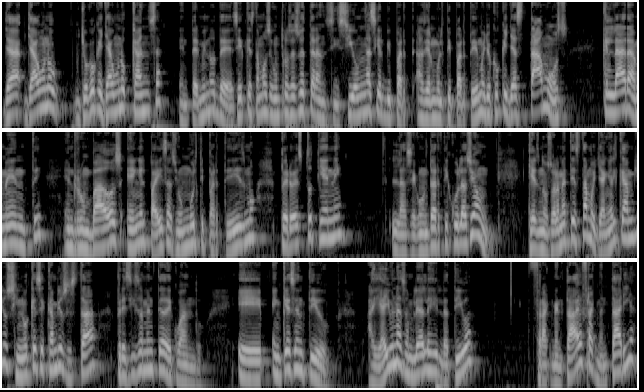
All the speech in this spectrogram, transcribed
ya, ya uno, yo creo que ya uno cansa en términos de decir que estamos en un proceso de transición hacia el, hacia el multipartidismo. Yo creo que ya estamos claramente enrumbados en el país hacia un multipartidismo, pero esto tiene la segunda articulación, que es no solamente estamos ya en el cambio, sino que ese cambio se está precisamente adecuando. Eh, ¿En qué sentido? Ahí hay una asamblea legislativa fragmentada y fragmentaria,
